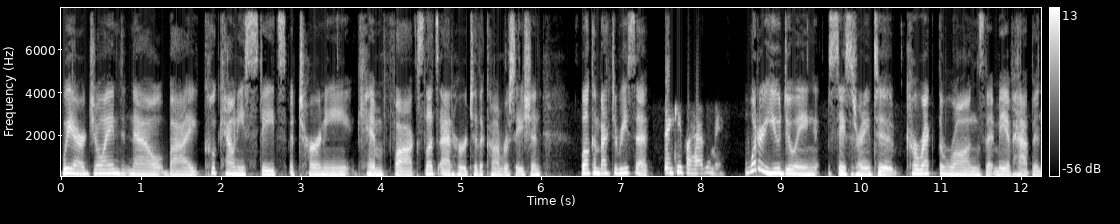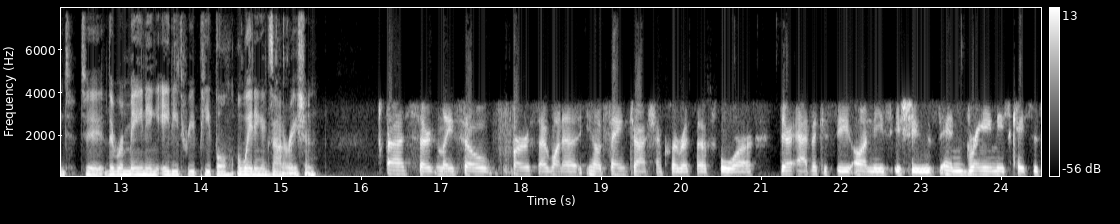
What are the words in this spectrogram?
We are joined now by Cook County State's Attorney Kim Foxx. Let's add her to the conversation. Welcome back to Reset. Thank you for having me. What are you doing, State's Attorney, to correct the wrongs that may have happened to the remaining 83 people awaiting exoneration? Uh, certainly. So first, I want to you know thank Josh and Clarissa for their advocacy on these issues and bringing these cases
